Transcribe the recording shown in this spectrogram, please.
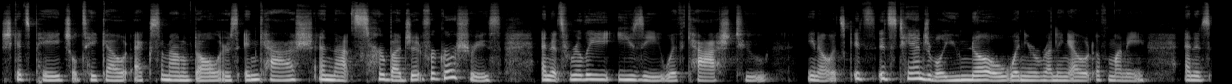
she gets paid, she'll take out X amount of dollars in cash, and that's her budget for groceries. And it's really easy with cash to you know it's it's it's tangible. You know when you're running out of money and it's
